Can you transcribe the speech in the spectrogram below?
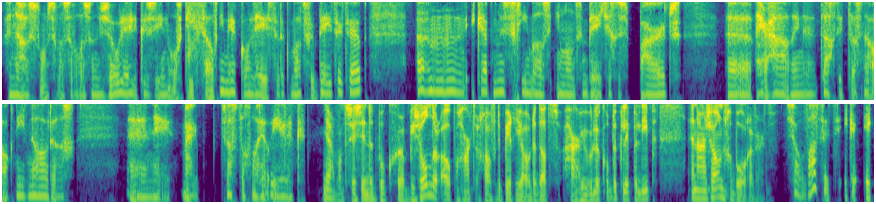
En nou, soms was er wel eens een zo lelijke zin... of die ik zelf niet meer kon lezen, dat ik hem wat verbeterd heb. Um, ik heb misschien wel eens iemand een beetje gespaard. Uh, herhalingen, dacht ik, dat is nou ook niet nodig. Uh, nee, maar het was toch wel heel eerlijk. Ja, want ze is in het boek eh, bijzonder openhartig over de periode... dat haar huwelijk op de klippen liep en haar zoon geboren werd. Zo was het. Ik, ik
